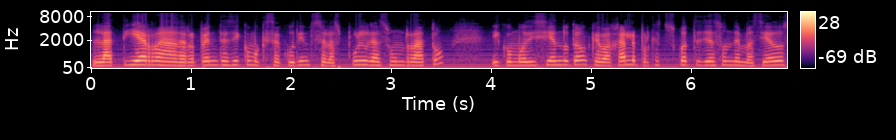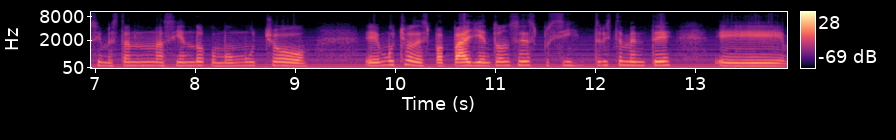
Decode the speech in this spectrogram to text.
la tierra de repente así como que sacudiéndose las pulgas un rato y como diciendo tengo que bajarle porque estos cuates ya son demasiados y me están haciendo como mucho eh, mucho despapalle. Entonces, pues sí, tristemente eh,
